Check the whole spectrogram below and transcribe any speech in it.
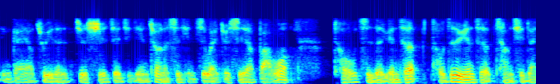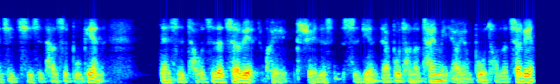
应该要注意的就是这几件重要的事情之外，就是要把握投资的原则。投资的原则，长期、短期其实它是不变的，但是投资的策略会随着时间在不同的 timing 要用不同的策略。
